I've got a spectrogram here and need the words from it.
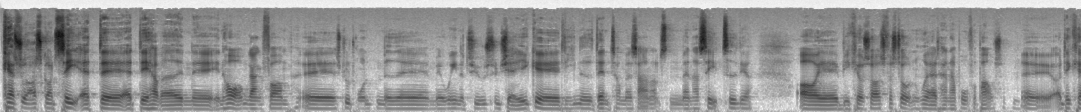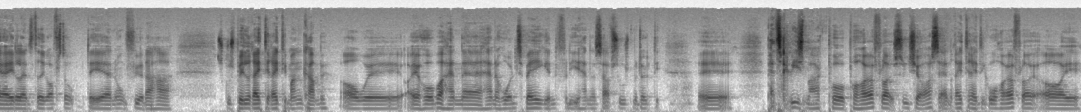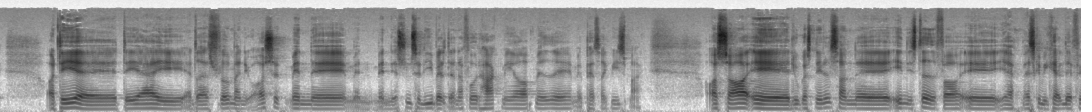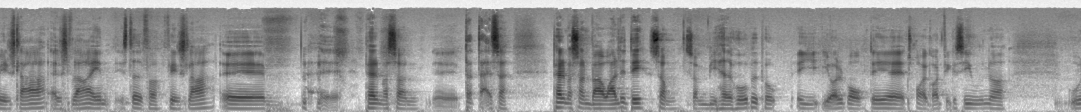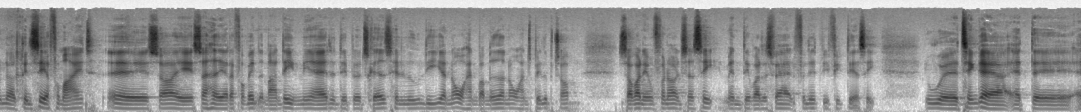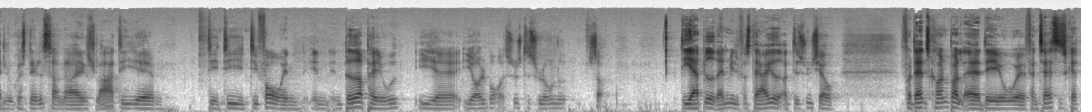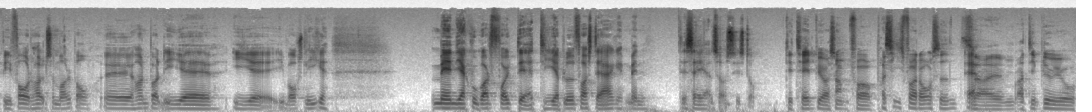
kan jeg så også godt se, at, øh, at det har været en, øh, en hård omgang for ham. Øh, slutrunden med, øh, med U21 synes jeg ikke øh, lignede den Thomas Arnoldsen, man har set tidligere. Og øh, vi kan jo så også forstå nu, at han har brug for pause. Øh, og det kan jeg et eller andet sted godt forstå. Det er nogle fyr, der har skulle spille rigtig, rigtig mange kampe. Og, øh, og jeg håber, han er, han er hurtigt tilbage igen, fordi han er saftsus med dygtig. Øh, Patrick Wiesmark på, på højrefløj, synes jeg også er en rigtig, rigtig god højrefløj. Og, øh, og det, øh, det er øh, Andreas Flodman jo også, men, øh, men, men jeg synes alligevel, at den har fået et hak mere op med, øh, med Patrick Wiesmark. Og så øh, Lukas Nielsen øh, ind i stedet for, øh, ja, hvad skal vi kalde det, Felix Klar, Alex Klar ind i stedet for Felix Klar. Øh, øh, Palmerson, øh, der, der, altså, Palmerson var jo aldrig det, som, som vi havde håbet på i, i Aalborg. Det øh, tror jeg godt, vi kan sige, uden at, uden at kritisere for meget, øh, så, øh, så havde jeg da forventet mig en del mere af det. Det blev et skadeshelvede uden lige, og når han var med, og når han spillede på toppen, så var det jo en fornøjelse at se, men det var desværre alt for lidt, vi fik det at se. Nu øh, tænker jeg, at, øh, at Lukas Nielsen og Alex Solar, de, øh, de, de, de får en, en, en bedre periode i, øh, i Aalborg. Jeg synes, det så lovende ud. Så de er blevet vanvittigt forstærket, og det synes jeg jo, for dansk håndbold er det jo øh, fantastisk, at vi får et hold som Aalborg øh, håndbold i, øh, i, øh, i vores liga. Men jeg kunne godt frygte, at de er blevet for stærke, men det sagde jeg altså også sidste år. Det talte vi også om for præcis for et år siden, ja. så, øh, og det blev jo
